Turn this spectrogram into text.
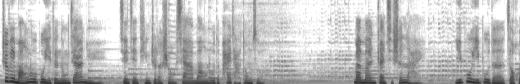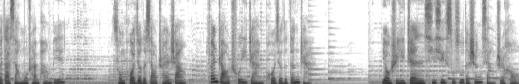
这位忙碌不已的农家女渐渐停止了手下忙碌的拍打动作，慢慢站起身来。一步一步地走回到小木船旁边，从破旧的小船上翻找出一盏破旧的灯盏。又是一阵窸窸窣窣的声响之后，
